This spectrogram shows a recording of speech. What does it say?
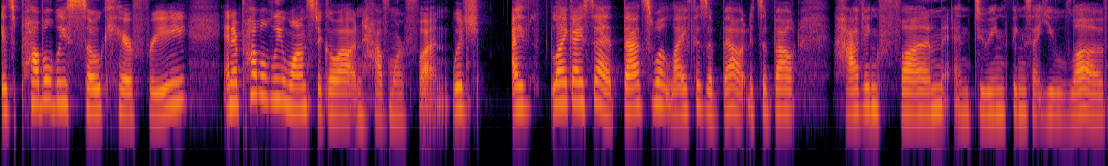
it's probably so carefree and it probably wants to go out and have more fun, which I like I said, that's what life is about. It's about having fun and doing things that you love.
